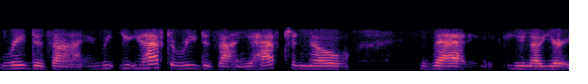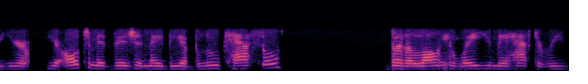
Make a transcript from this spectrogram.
Redesign. Re, you, you have to redesign. You have to know that you know your your your ultimate vision may be a blue castle, but along the mm-hmm. way you may have to re,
